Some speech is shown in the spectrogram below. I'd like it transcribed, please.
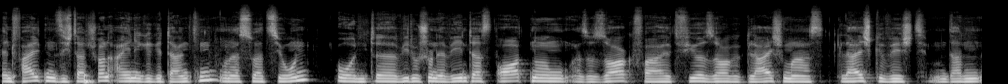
entfalten sich dann schon einige Gedanken und Assoziationen. Und äh, wie du schon erwähnt hast, Ordnung, also Sorgfalt, Fürsorge, Gleichmaß, Gleichgewicht. Und dann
